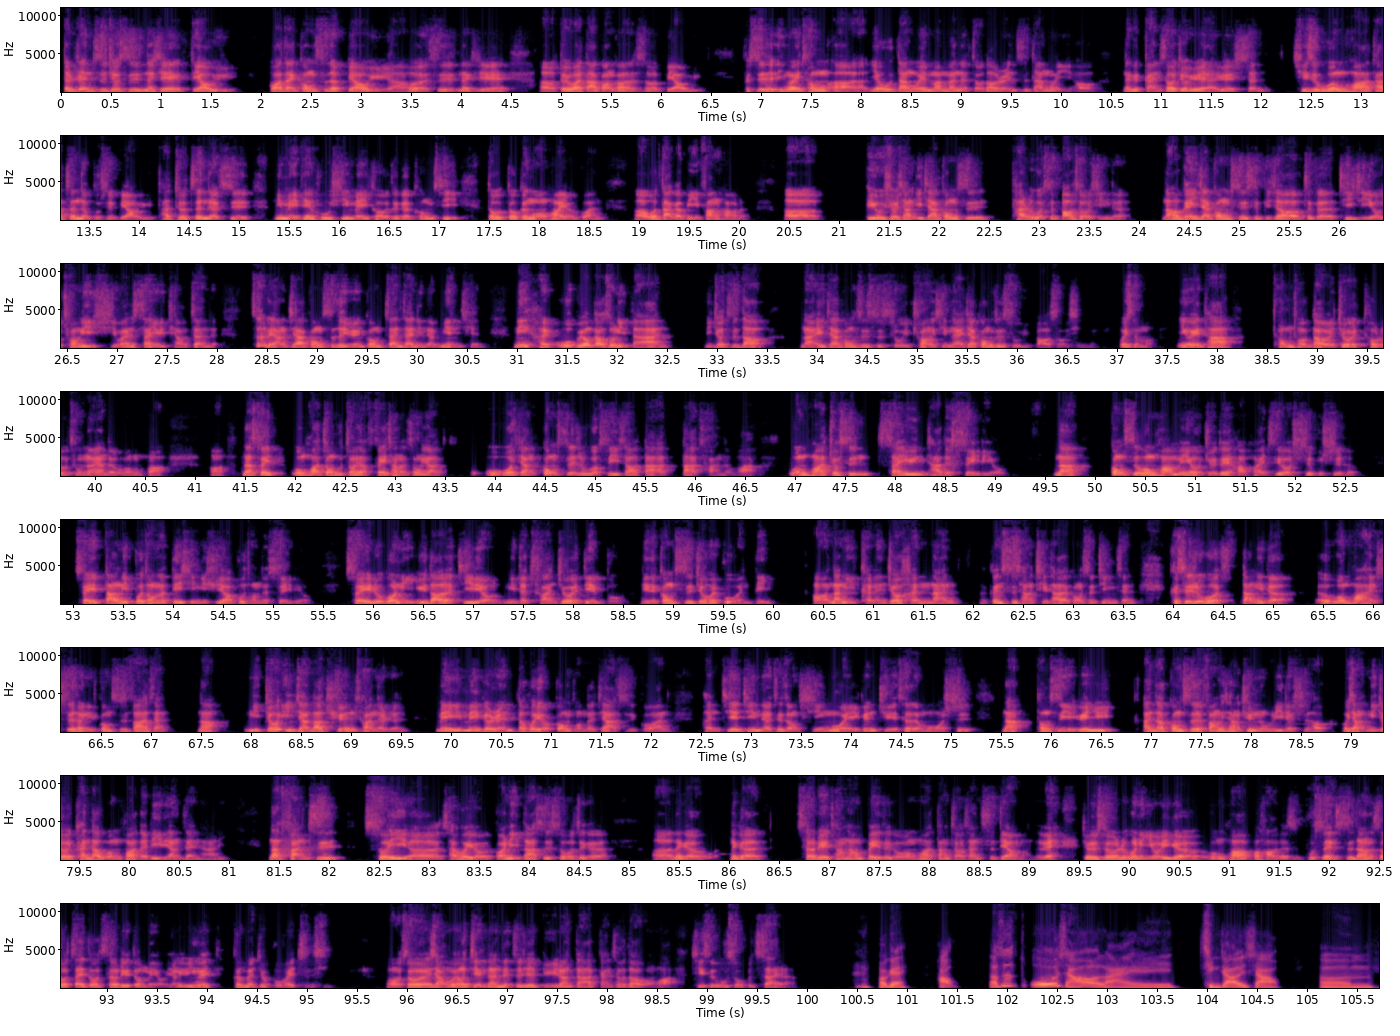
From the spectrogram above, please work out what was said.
的认知就是那些标语挂在公司的标语啊，或者是那些呃对外打广告的时候的标语。可是因为从呃业务单位慢慢的走到人资单位以后，那个感受就越来越深。其实文化它真的不是标语，它就真的是你每天呼吸每口这个空气都都跟文化有关。呃，我打个比方好了，呃，譬如说像一家公司，它如果是保守型的，然后跟一家公司是比较这个积极有创意、喜欢善于挑战的，这两家公司的员工站在你的面前，你很我不用告诉你答案，你就知道。哪一家公司是属于创新，哪一家公司属于保守型的？为什么？因为它从头到尾就会透露出那样的文化啊。那所以文化重不重要？非常的重要。我我想，公司如果是一艘大大船的话，文化就是赛运它的水流。那公司文化没有绝对好坏，只有适不适合。所以，当你不同的地形，你需要不同的水流。所以，如果你遇到了激流，你的船就会颠簸，你的公司就会不稳定。哦，那你可能就很难跟市场其他的公司竞争。可是如果当你的呃文化很适合你的公司发展，那你就会影响到全船的人，每每个人都会有共同的价值观，很接近的这种行为跟决策的模式。那同时也愿意按照公司的方向去努力的时候，我想你就会看到文化的力量在哪里。那反之，所以呃才会有管理大师说这个呃那个那个。策略常常被这个文化当早餐吃掉嘛，对不对？就是说，如果你有一个文化不好的、不是很适当的时候，再多策略都没有用，因为根本就不会执行。哦，所以我想，我用简单的这些比喻，让大家感受到文化其实无所不在了。OK，好，老师，我想要来请教一下，嗯。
